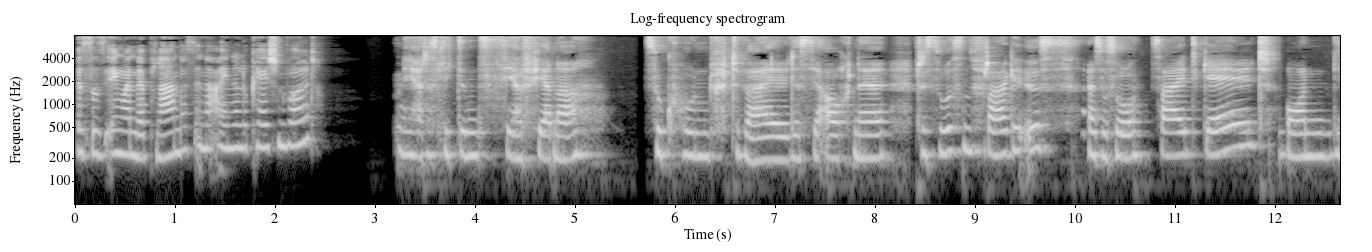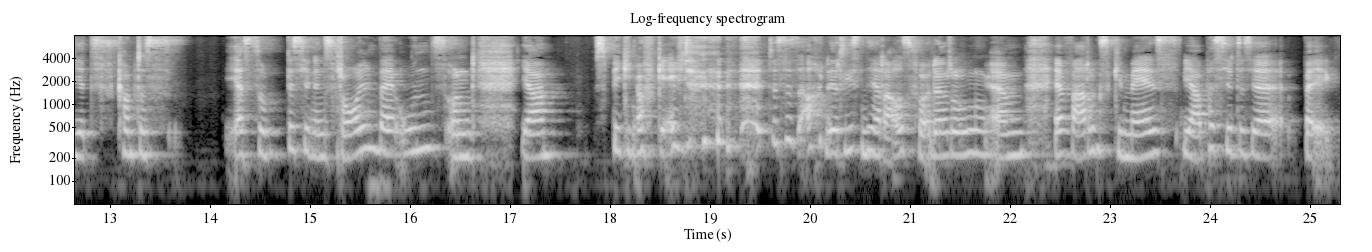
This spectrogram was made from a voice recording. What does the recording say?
Ist das irgendwann der Plan, dass ihr eine eigene Location wollt? Ja, das liegt in sehr ferner Zukunft, weil das ja auch eine Ressourcenfrage ist. Also so Zeit, Geld. Und jetzt kommt das erst so ein bisschen ins Rollen bei uns. Und ja, Speaking of Geld, das ist auch eine riesen Herausforderung. Ähm, erfahrungsgemäß, ja, passiert es ja bei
